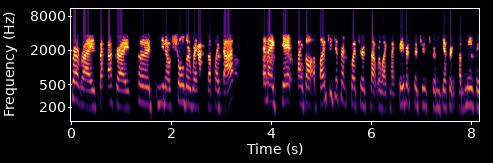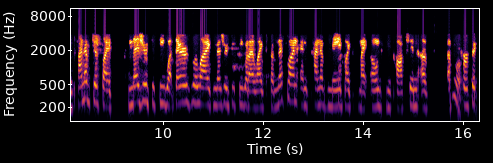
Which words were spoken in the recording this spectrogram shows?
front rise, back rise, hood, you know, shoulder width, stuff like that. And I get, I got a bunch of different sweatshirts that were like my favorite sweatshirts from different companies and kind of just like measured to see what theirs were like, measured to see what I liked from this one and kind of made like my own concoction of a perfect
